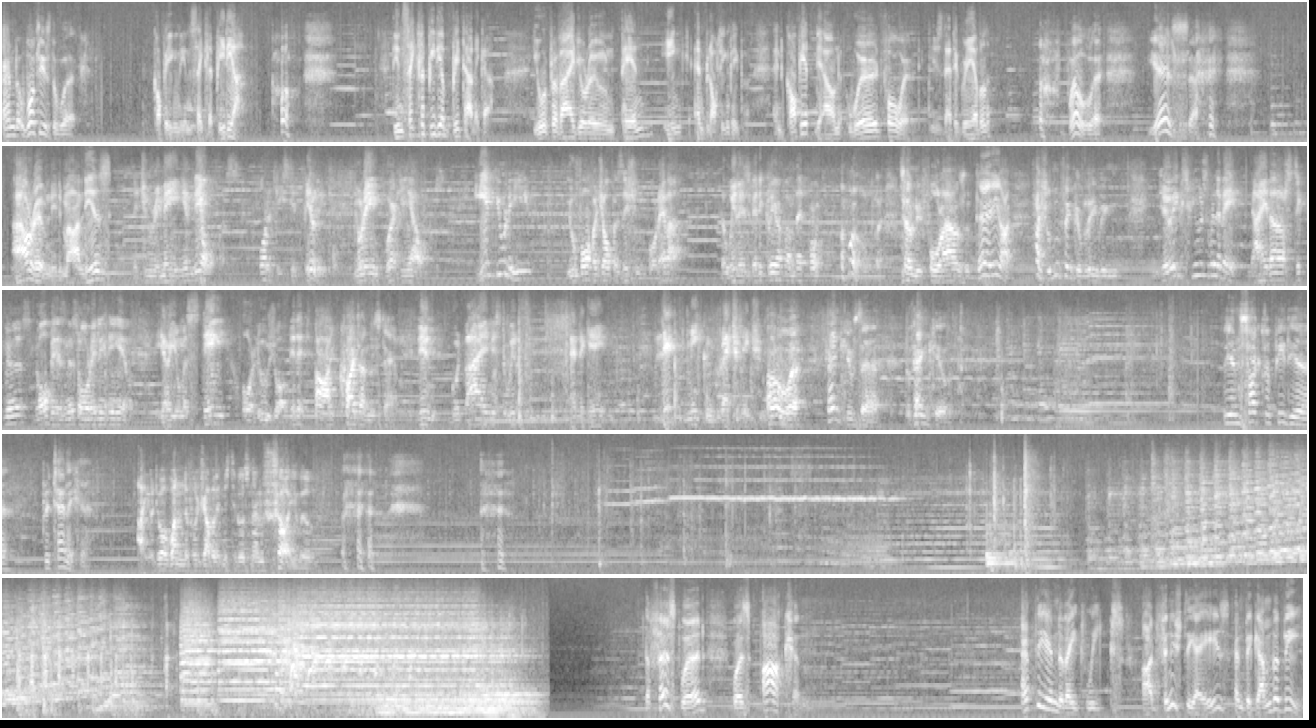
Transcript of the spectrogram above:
and what is the work? Copying the encyclopedia. The Encyclopedia Britannica. You will provide your own pen, ink, and blotting paper, and copy it down word for word. Is that agreeable? well, uh, yes. uh, Our only demand is that you remain in the office, or at least in building, during working hours. If you leave, you forfeit your position forever. The will is very clear from that point. Well, it's only four hours a day. I, I shouldn't think of leaving. No excuse will avail, neither sickness nor business or anything else. Here you must stay or lose your billet. I quite understand. Then, goodbye, Mr. Wilson. And again, let me congratulate you. Oh, uh, thank you, sir. Thank you. The Encyclopedia Britannica. Ah, you'll do a wonderful job of it, Mr. Wilson. I'm sure you will. The first word was Arkan. At the end of eight weeks, I'd finished the A's and begun the B's.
